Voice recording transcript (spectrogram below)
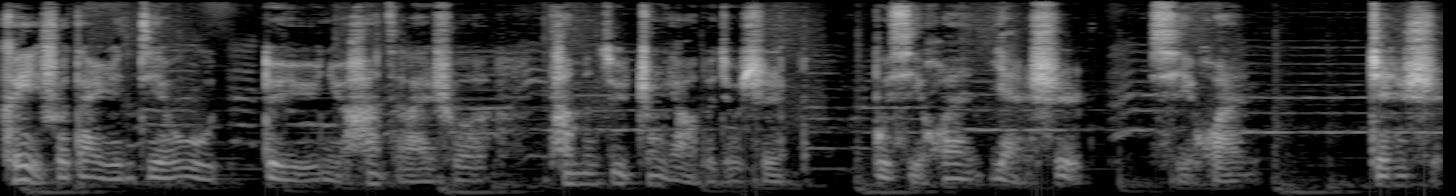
可以说，待人接物对于女汉子来说，她们最重要的就是。不喜欢掩饰，喜欢真实。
